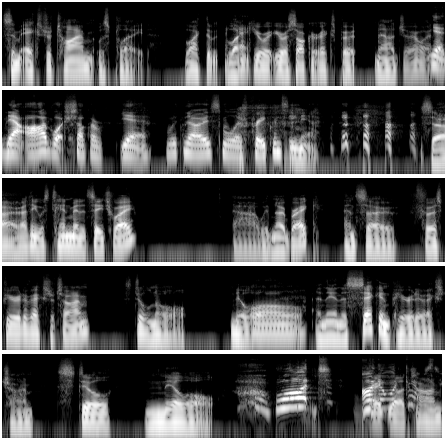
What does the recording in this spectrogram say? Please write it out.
some extra time was played. Like the okay. like you're you're a soccer expert now, Jo. I yeah, now I watch soccer. Yeah, with no smaller frequency now. so I think it was ten minutes each way, uh, with no break, and so first period of extra time still nil all, nil all, and then the second period of extra time still nil all. What? regular time,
